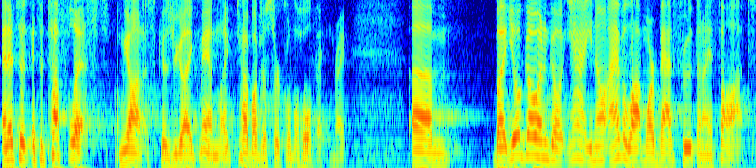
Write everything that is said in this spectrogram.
And it's a, it's a tough list, I'm be honest, because you're like, man, like, how about just circle the whole thing, right? Um, but you'll go in and go, yeah, you know, I have a lot more bad fruit than I thought.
